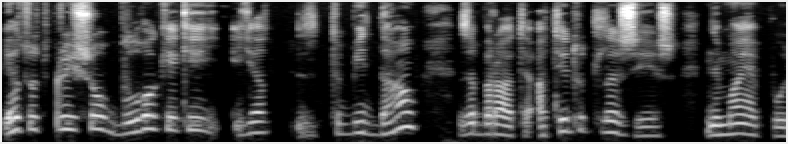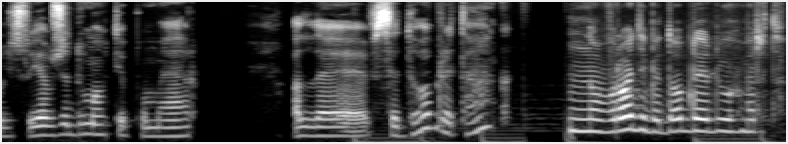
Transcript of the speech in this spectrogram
Я тут прийшов блок, який я тобі дав забрати, а ти тут лежиш, немає пульсу. Я вже думав, ти помер. Але все добре, так? Ну, вроді би добре, Люгмерт.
